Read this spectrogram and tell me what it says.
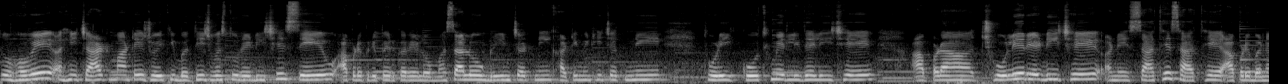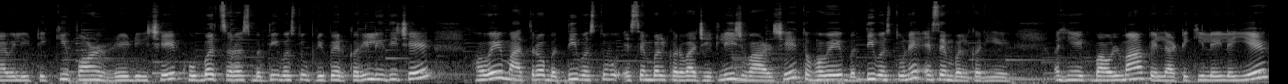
તો હવે અહીં ચાટ માટે જોઈતી બધી જ વસ્તુ રેડી છે. સેવ, આપણે પ્રિપેર કરેલો મસાલો ગ્રીન ચટણી, ખાટી મીઠી ચટણી, થોડી કોથમીર લીધેલી છે. આપણા છોલે રેડી છે અને સાથે સાથે આપણે બનાવેલી ટિક્કી પણ રેડી છે. ખૂબ જ સરસ બધી વસ્તુ પ્રિપેર કરી લીધી છે. હવે માત્ર બધી વસ્તુ એસેમ્બલ કરવા જેટલી જ વાર છે. તો હવે બધી વસ્તુને એસેમ્બલ કરીએ. અહીં એક બાઉલમાં પહેલાં ટિક્કી લઈ લઈએ.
